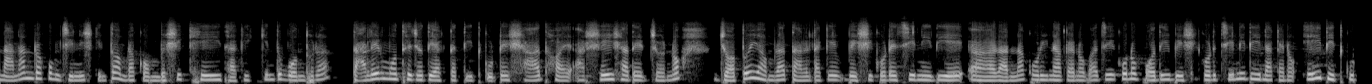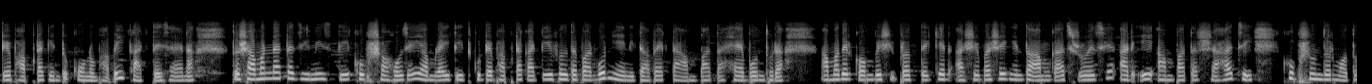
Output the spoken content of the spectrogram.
নানান রকম জিনিস কিন্তু আমরা কম বেশি খেয়েই থাকি। কিন্তু বন্ধুরা তালের মধ্যে যদি একটা তিতকুটে স্বাদ হয়, আর সেই স্বাদের জন্য যতই আমরা তালটাকে বেশি করে চিনি দিয়ে রান্না করি না কেন বা যে কোনো পদেই বেশি করে চিনি দিই না কেন, এই তিতকুটে ভাবটা কিন্তু কোনোভাবেই কাটতে চায় না। তো সামান্য একটা জিনিস দিয়ে খুব সহজেই আমরা এই তিতকুটে ভাবটা কাটিয়ে ফেলতে পারব, নিয়ে নিতে হবে একটা আম পাতা। হ্যাঁ বন্ধুরা, আমাদের কম বেশি প্রত্যেকের আশেপাশেই কিন্তু আম গাছ রয়েছে, আর এই আম পাতার সাহায্যেই খুব সুন্দর মতো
